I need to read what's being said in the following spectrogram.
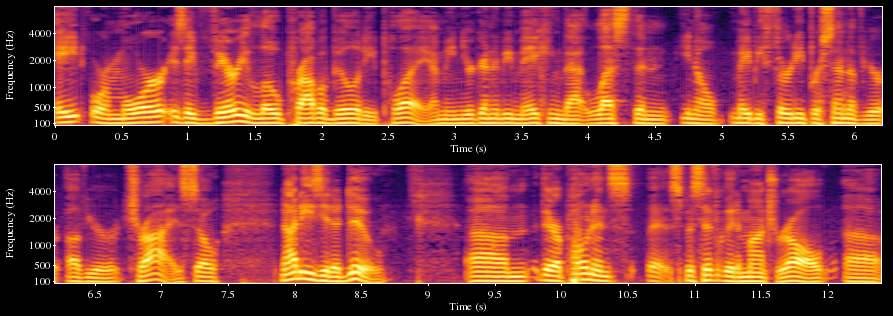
eight or more is a very low probability play. I mean, you're going to be making that less than you know maybe thirty percent of your of your tries. So, not easy to do. Um, their opponents, uh, specifically to Montreal, uh,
